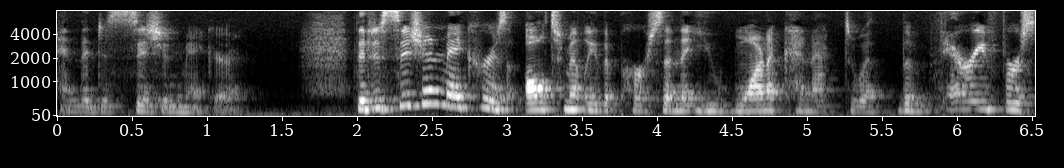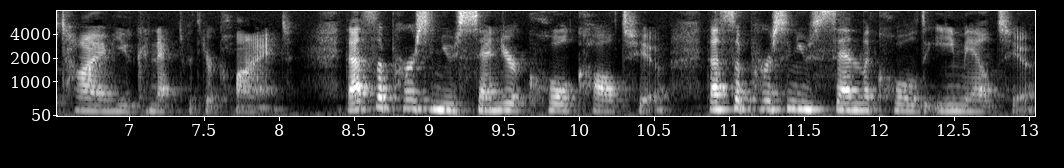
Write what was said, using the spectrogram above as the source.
and the decision maker. The decision maker is ultimately the person that you want to connect with the very first time you connect with your client. That's the person you send your cold call to. That's the person you send the cold email to.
